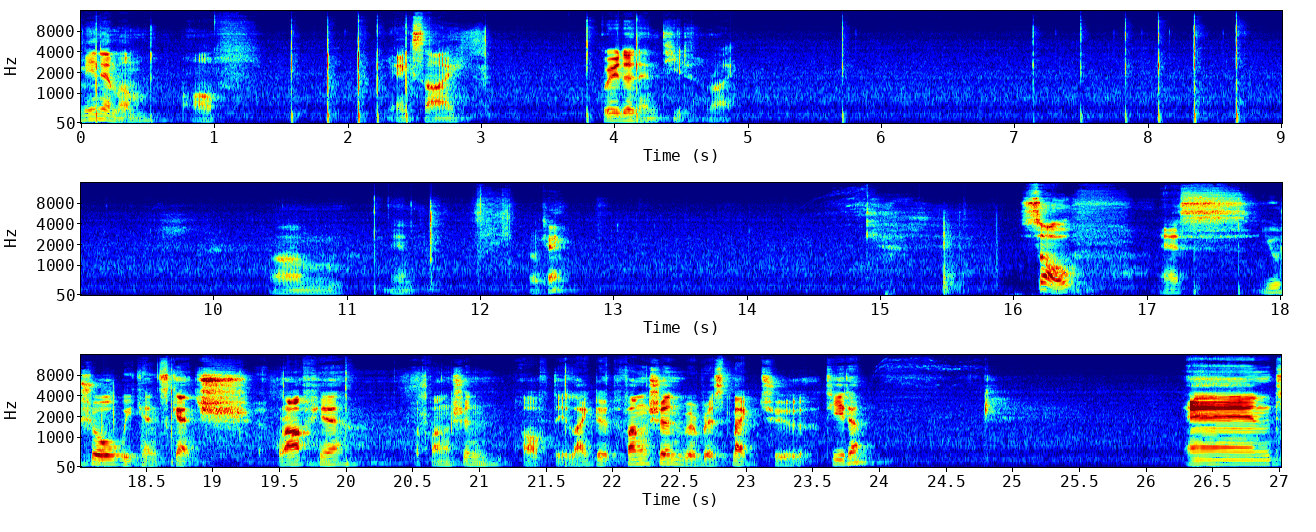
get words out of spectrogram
minimum of xi greater than theta, right? Um, and okay. So, as usual, we can sketch a graph here, a function of the likelihood function with respect to theta. And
